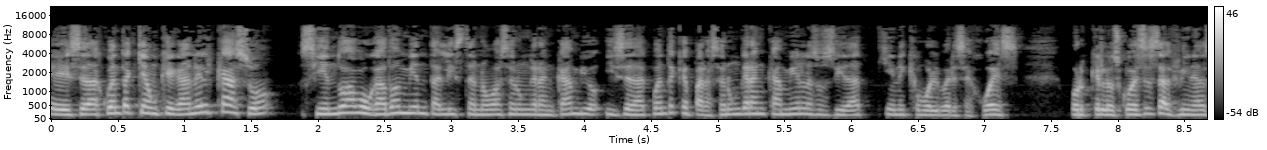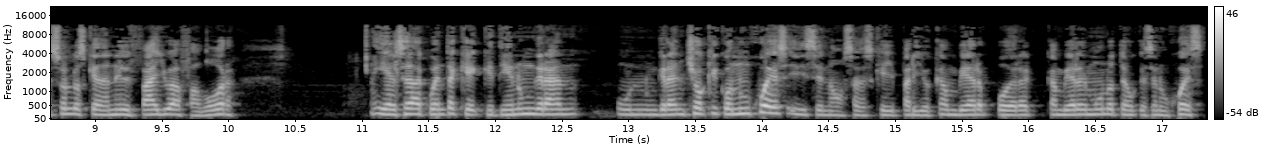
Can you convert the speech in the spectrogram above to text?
eh, se da cuenta que aunque gane el caso, siendo abogado ambientalista no va a ser un gran cambio y se da cuenta que para hacer un gran cambio en la sociedad tiene que volverse juez, porque los jueces al final son los que dan el fallo a favor. Y él se da cuenta que, que tiene un gran, un gran choque con un juez y dice, no, sabes que para yo cambiar, poder cambiar el mundo tengo que ser un juez.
